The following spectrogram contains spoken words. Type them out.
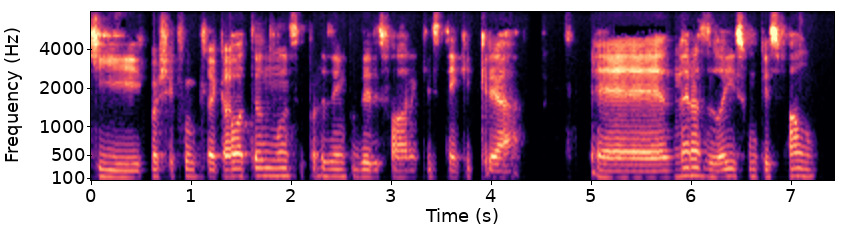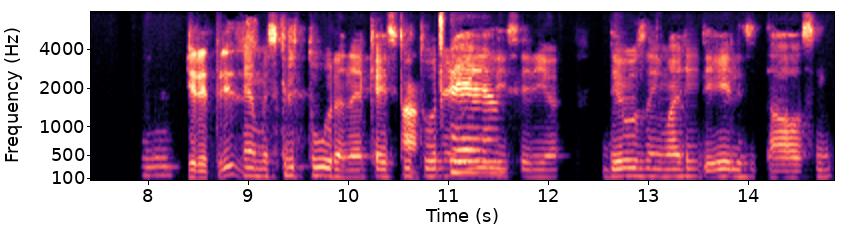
Que eu achei que foi muito legal, até no lance, por exemplo, deles falarem que eles têm que criar. É, não era as leis, como que eles falam? Diretrizes? É uma escritura, né? Que a escritura é É. ele, seria Deus na imagem deles e tal, assim.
